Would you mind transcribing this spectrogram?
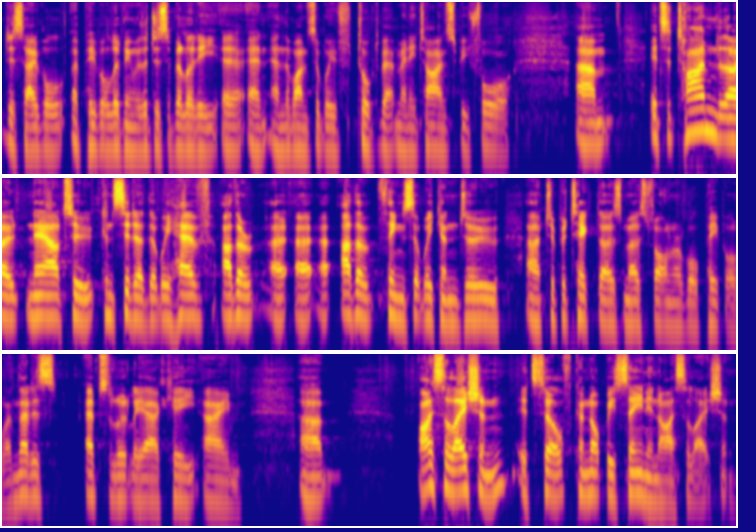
disabled uh, people living with a disability, uh, and, and the ones that we've talked about many times before. Um, it's a time, though, now to consider that we have other uh, uh, other things that we can do uh, to protect those most vulnerable people, and that is absolutely our key aim. Uh, isolation itself cannot be seen in isolation.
